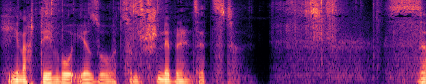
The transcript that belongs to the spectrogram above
Je nachdem, wo ihr so zum Schnibbeln sitzt. So.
